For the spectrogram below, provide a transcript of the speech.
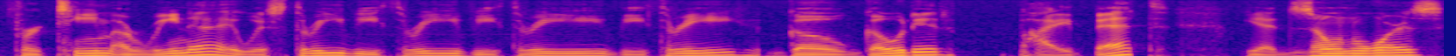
For Team Arena, it was 3v3 v3 v3 Go Goaded by Bet. We had Zone Wars.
